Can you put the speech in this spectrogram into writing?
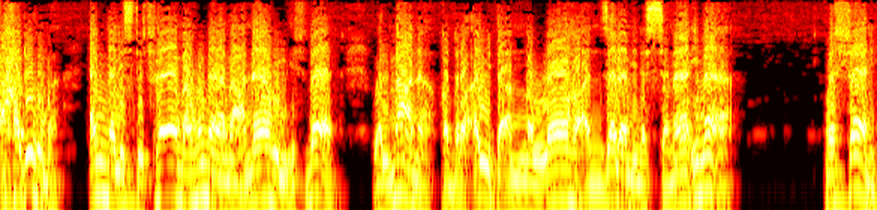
أحدهما أن الاستفهام هنا معناه الإثبات والمعنى قد رأيت أن الله أنزل من السماء ماء. والثاني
